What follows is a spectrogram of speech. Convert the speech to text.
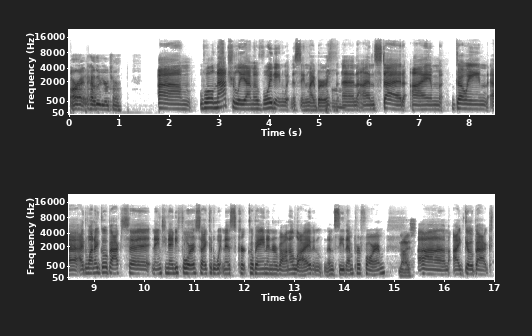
All right, Heather, your turn. Um, well, naturally, I'm avoiding witnessing my birth, Mhm. and instead, I'm going. Uh, I'd want to go back to 1994 so I could witness Kurt Cobain and Nirvana live and, and see them perform. Nice. Um, I'd go back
